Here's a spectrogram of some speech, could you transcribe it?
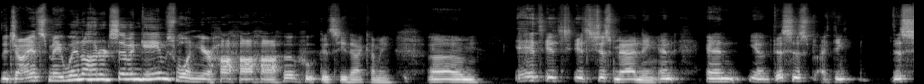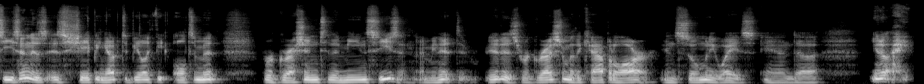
The Giants may win 107 games one year. Ha ha ha. Who, who could see that coming? Um, it's it's it's just maddening. And and you know this is I think this season is is shaping up to be like the ultimate regression to the mean season. I mean it it is regression with a capital R in so many ways. And uh, you know, I,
